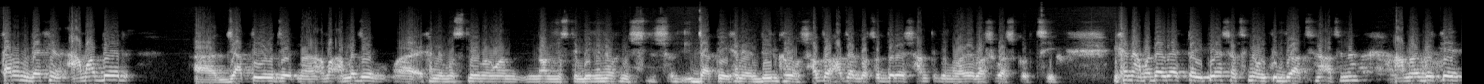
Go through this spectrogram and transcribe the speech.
কারণ দেখেন, আমাদের জাতীয় যে আমরা যে এখানে মুসলিম এবং নন মুসলিম বিভিন্ন জাতি এখানে দীর্ঘ শত হাজার বছর ধরে শান্তিপূর্ণভাবে বসবাস করছি। এখানে আমাদের একটা ইতিহাস আছে না, ঐতিহ্য আছে না আছে না? আমাদেরকে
